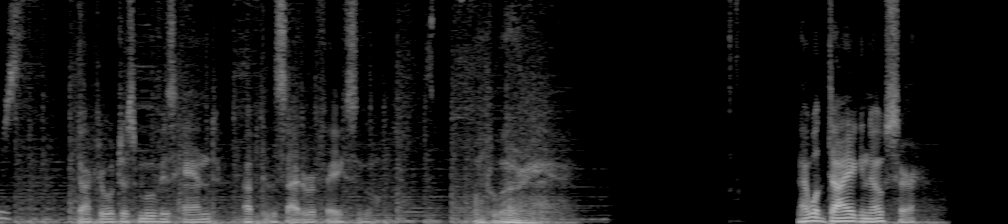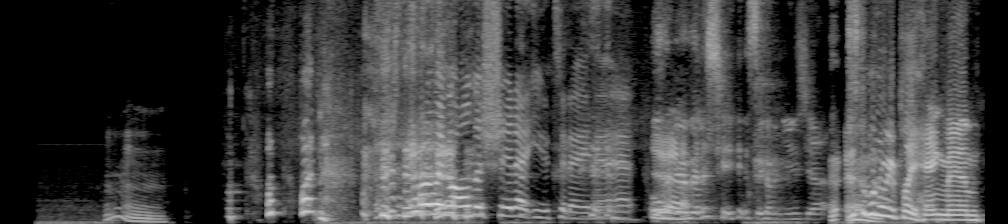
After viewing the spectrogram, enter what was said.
Who's- Doctor will just move his hand up to the side of her face and go, Don't worry. I will diagnose her. Hmm. What? What? What? just throwing all the shit at you today, Nat. All Yeah. the abilities we haven't used yet. Is the one where we play Hangman?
